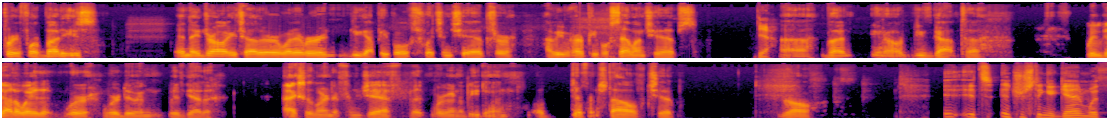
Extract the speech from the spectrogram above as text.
three or four buddies and they draw each other or whatever, you got people switching chips, or I've even heard people selling chips. Yeah. Uh, but you know, you've got to. We've got a way that we're we're doing. We've got to. I actually learned it from Jeff, but we're going to be doing a different style of chip draw it's interesting again with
